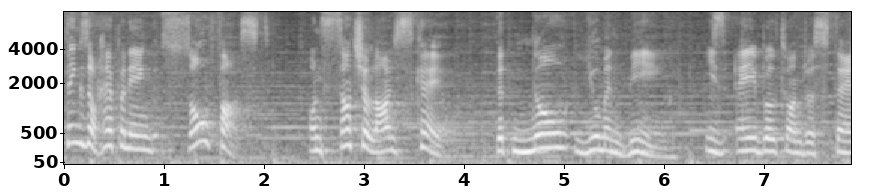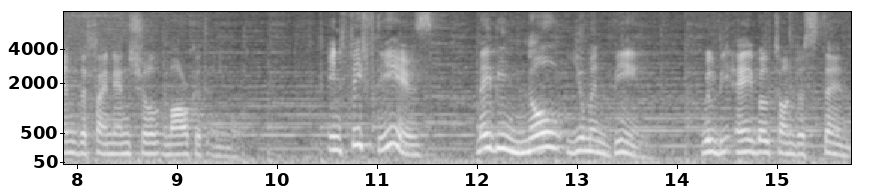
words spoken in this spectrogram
things are happening so fast on such a large scale that no human being is able to understand the financial market anymore. In 50 years, maybe no human being will be able to understand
